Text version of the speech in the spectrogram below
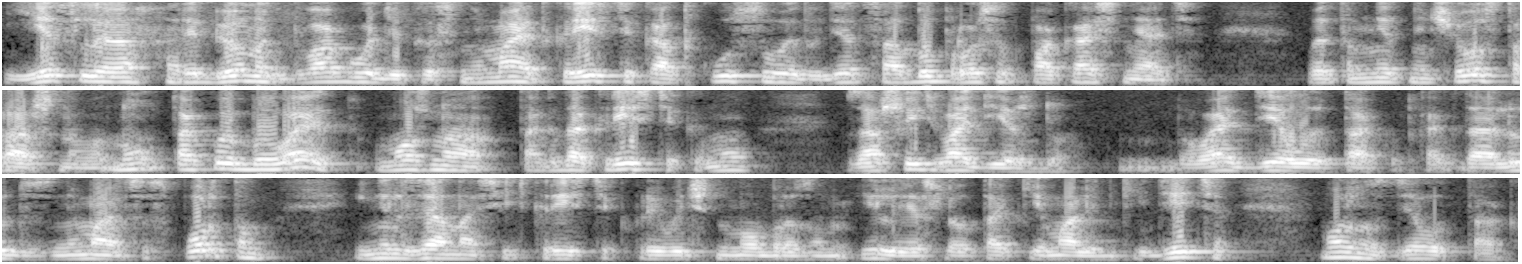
Если ребенок два годика снимает крестик, откусывает в детсаду, просят пока снять. В этом нет ничего страшного. Ну, такое бывает. Можно тогда крестик ему зашить в одежду. Бывает, делают так вот, когда люди занимаются спортом, и нельзя носить крестик привычным образом. Или если вот такие маленькие дети, можно сделать так.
